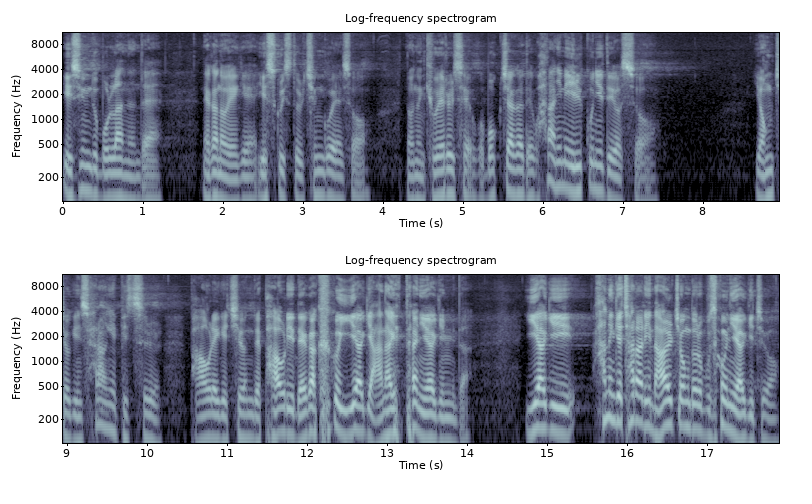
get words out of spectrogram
예수님도 몰랐는데 내가 너에게 예수 그리스도를 증거해서 너는 교회를 세우고 목자가 되고 하나님의 일꾼이 되었어. 영적인 사랑의 빛을 바울에게 지었는데 바울이 내가 그거 이야기 안 하겠다는 이야기입니다. 이야기 하는 게 차라리 나을 정도로 무서운 이야기죠.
